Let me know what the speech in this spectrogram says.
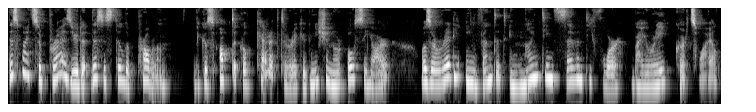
This might surprise you that this is still a problem, because optical character recognition or OCR was already invented in 1974 by Ray Kurzweil.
